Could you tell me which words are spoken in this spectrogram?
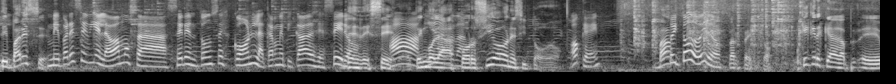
¿Te parece? Me parece bien, la vamos a hacer entonces con la carne picada desde cero. Desde cero. Ah, Tengo las porciones y todo. Ok, ¿Va? soy todo oídos. Perfecto. ¿Qué querés que haga? Eh,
